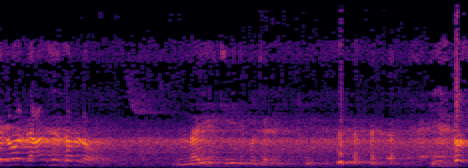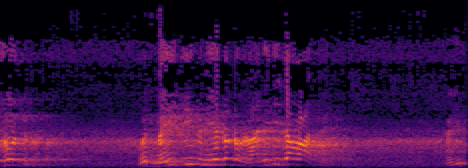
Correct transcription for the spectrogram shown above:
एक और ध्यान से सुन लो। नई चीज़ कुछ नहीं। चीज़ इसको सोच लो। वो नई चीज़ नहीं है तो घबराने की क्या बात है? नहीं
